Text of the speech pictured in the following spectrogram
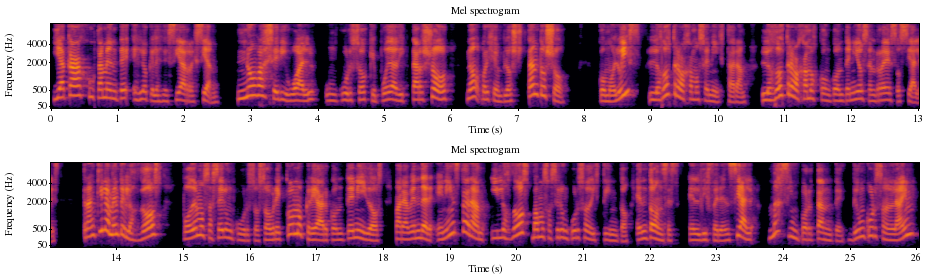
Y acá justamente es lo que les decía recién. No va a ser igual un curso que pueda dictar yo, ¿no? Por ejemplo, tanto yo como Luis, los dos trabajamos en Instagram, los dos trabajamos con contenidos en redes sociales. Tranquilamente los dos podemos hacer un curso sobre cómo crear contenidos para vender en Instagram y los dos vamos a hacer un curso distinto. Entonces, el diferencial más importante de un curso online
